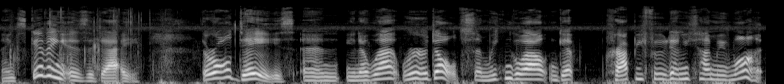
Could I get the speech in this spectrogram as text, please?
Thanksgiving is a day. They're all days. And you know what? We're adults and we can go out and get crappy food anytime we want.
